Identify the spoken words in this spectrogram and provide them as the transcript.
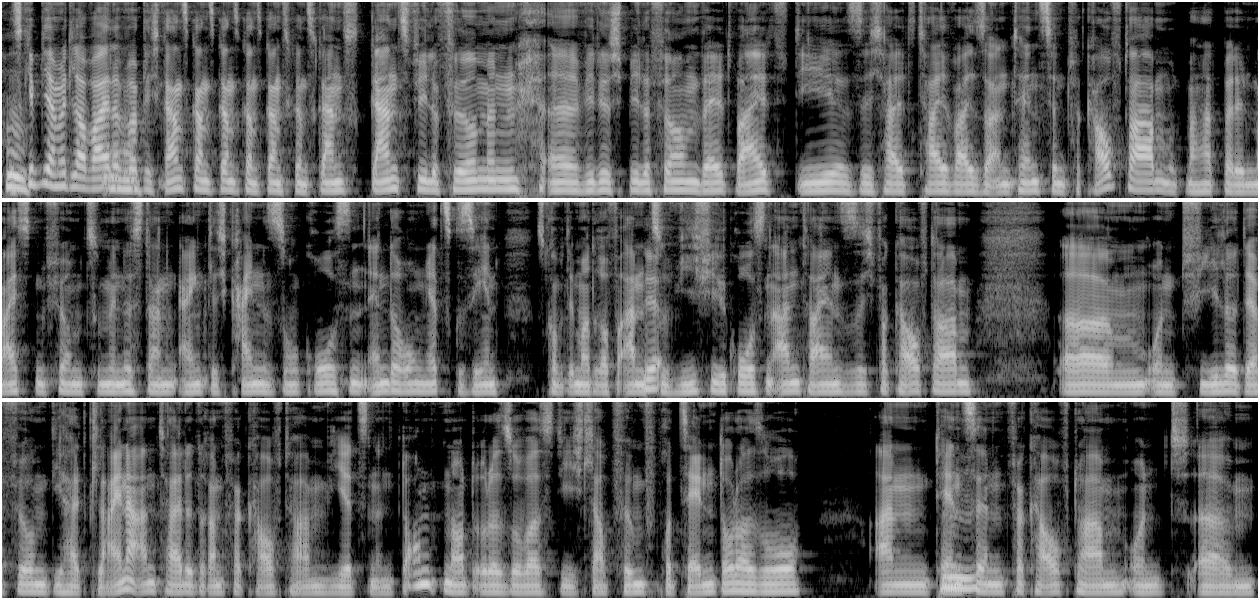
Hm. Es gibt ja mittlerweile ja. wirklich ganz, ganz, ganz, ganz, ganz, ganz, ganz, ganz viele Firmen, äh, Videospielefirmen weltweit, die sich halt teilweise an Tencent verkauft haben und man hat bei den meisten Firmen zumindest dann eigentlich keine so großen Änderungen jetzt gesehen. Es kommt immer darauf an, ja. zu wie viel großen Anteilen sie sich verkauft haben. Ähm, und viele der Firmen, die halt kleine Anteile dran verkauft haben, wie jetzt einen Dontnod oder sowas, die ich glaube fünf Prozent oder so an Tencent mhm. verkauft haben und ähm,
